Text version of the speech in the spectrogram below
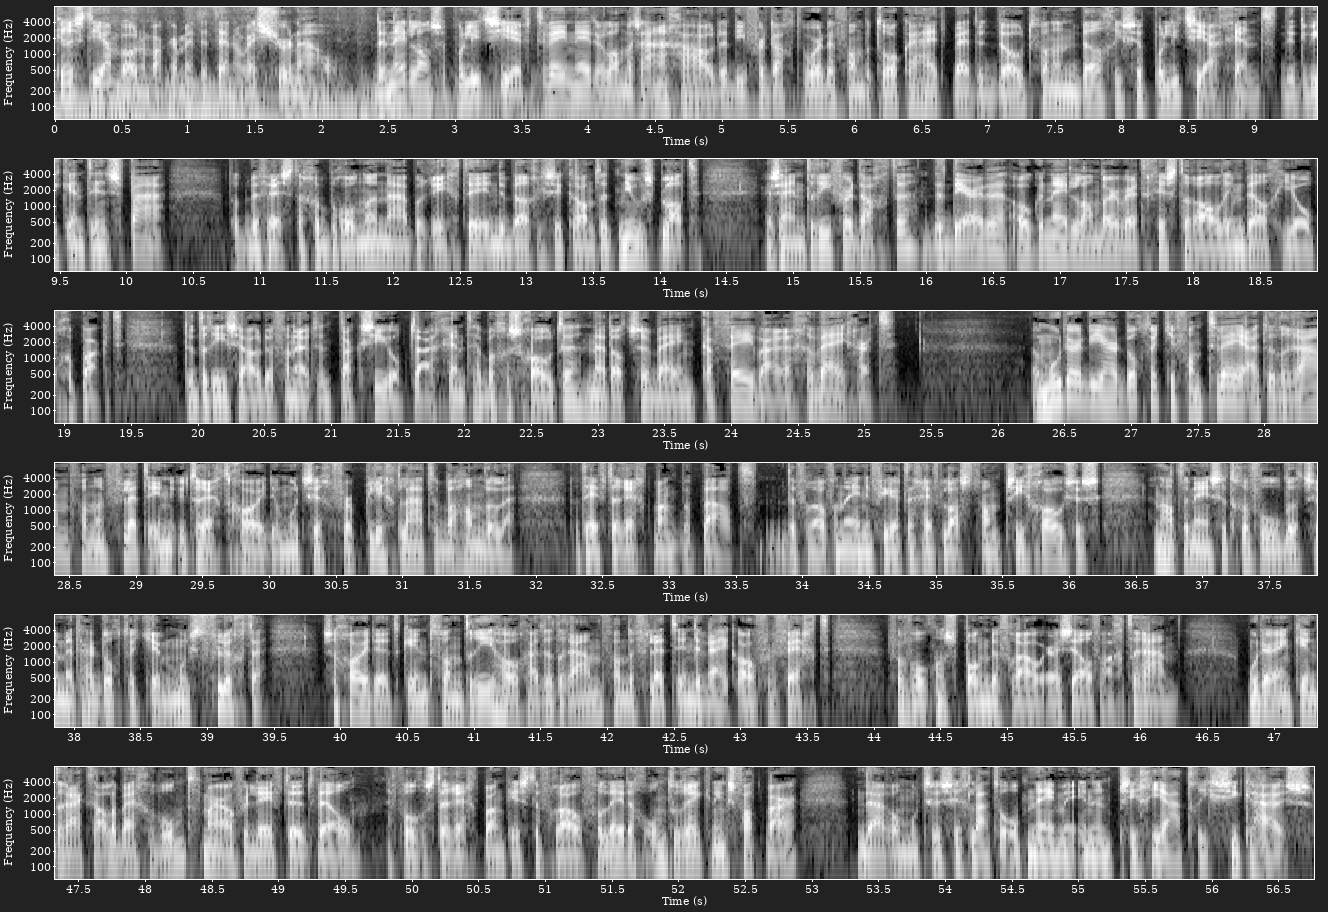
Christian Bonenbakker met het NOS Journaal. De Nederlandse politie heeft twee Nederlanders aangehouden... die verdacht worden van betrokkenheid bij de dood van een Belgische politieagent... dit weekend in Spa. Dat bevestigen bronnen na berichten in de Belgische krant Het Nieuwsblad. Er zijn drie verdachten. De derde, ook een Nederlander, werd gisteren al in België opgepakt. De drie zouden vanuit een taxi op de agent hebben geschoten... nadat ze bij een café waren geweigerd. Een moeder die haar dochtertje van twee uit het raam van een flat in Utrecht gooide... moet zich verplicht laten behandelen. Dat heeft de rechtbank bepaald. De vrouw van 41 heeft last van psychoses... en had ineens het gevoel dat ze met haar dochtertje moest vluchten. Ze gooide het kind van drie hoog uit het raam van de flat in de wijk Overvecht. Vervolgens sprong de vrouw er zelf achteraan. Moeder en kind raakten allebei gewond, maar overleefden het wel. Volgens de rechtbank is de vrouw volledig ontoerekeningsvatbaar. Daarom moet ze zich laten opnemen in een psychiatrisch ziekenhuis.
